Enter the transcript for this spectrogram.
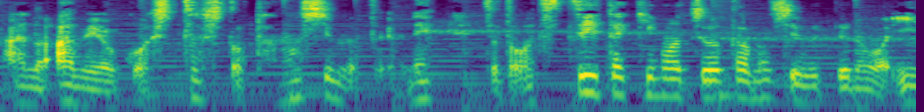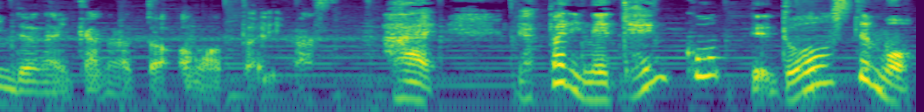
あの、雨をこう、しとしと楽しむというね、ちょっと落ち着いた気持ちを楽しむっていうのもいいんじゃないかなと思っております。はい。やっぱりね、天候ってどうしても、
